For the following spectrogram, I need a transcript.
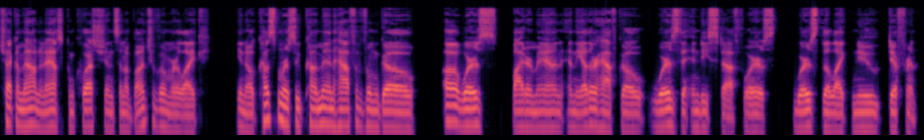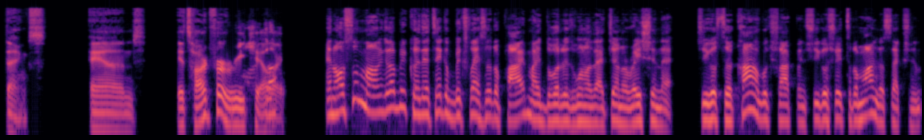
check them out and ask them questions, and a bunch of them are like, you know, customers who come in, half of them go, "Oh, where's Spider Man?" and the other half go, "Where's the indie stuff? Where's where's the like new different things?" And it's hard for a retailer. And also manga because they take a big slice of the pie. My daughter is one of that generation that she goes to a comic book shop and she goes straight to the manga section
